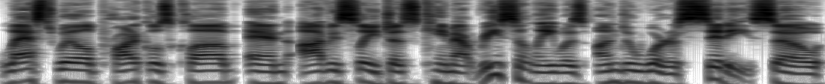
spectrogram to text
Last Will, Prodigals Club, and obviously just came out recently was Underwater City. So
